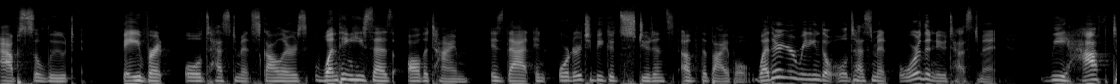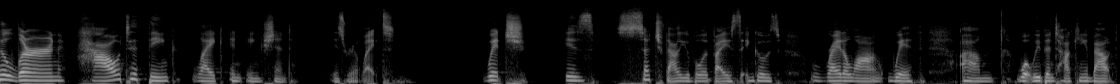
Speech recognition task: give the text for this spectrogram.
absolute favorite Old Testament scholars. One thing he says all the time is that in order to be good students of the Bible, whether you're reading the Old Testament or the New Testament, we have to learn how to think like an ancient Israelite, which is such valuable advice and goes right along with um, what we've been talking about.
